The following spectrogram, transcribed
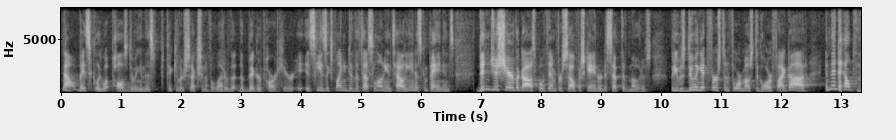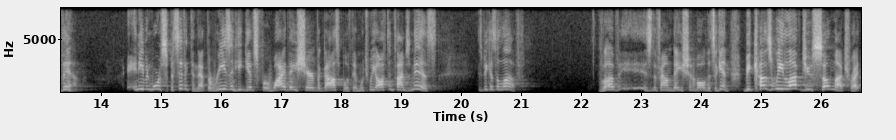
Now, basically, what Paul's doing in this particular section of the letter, the, the bigger part here, is he is explaining to the Thessalonians how he and his companions didn't just share the gospel with them for selfish gain or deceptive motives, but he was doing it first and foremost to glorify God and then to help them. And even more specific than that, the reason he gives for why they shared the gospel with them, which we oftentimes miss, is because of love. Love is the foundation of all this. Again, because we loved you so much, right?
